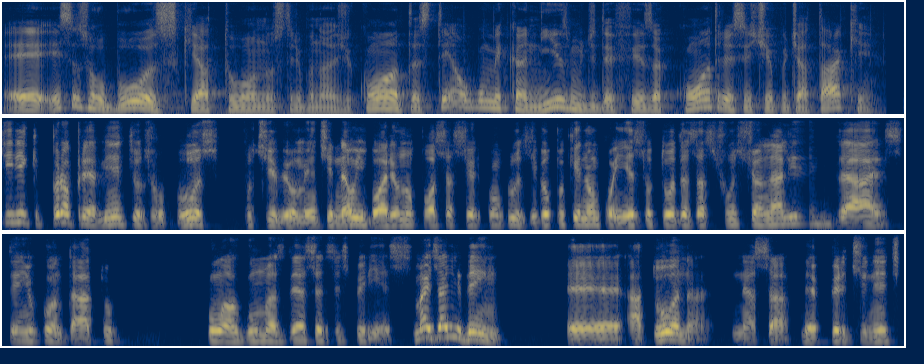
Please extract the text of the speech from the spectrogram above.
É, esses robôs que atuam nos tribunais de contas têm algum mecanismo de defesa contra esse tipo de ataque? Diria que propriamente os robôs, possivelmente não, embora eu não possa ser conclusivo, porque não conheço todas as funcionalidades, tenho contato com algumas dessas experiências. Mas aí vem é, à tona, nessa né, pertinente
